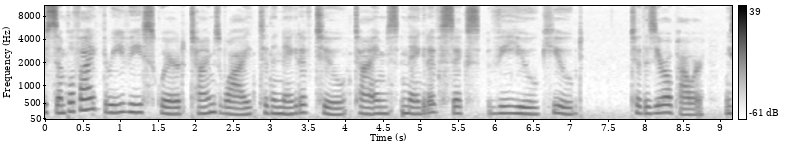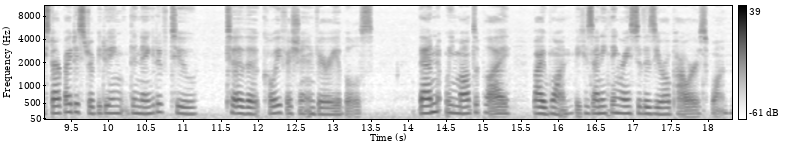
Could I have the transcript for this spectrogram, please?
To simplify 3v squared times y to the negative 2 times negative 6vu cubed to the 0 power, we start by distributing the negative 2 to the coefficient and variables. Then we multiply by 1 because anything raised to the 0 power is 1.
